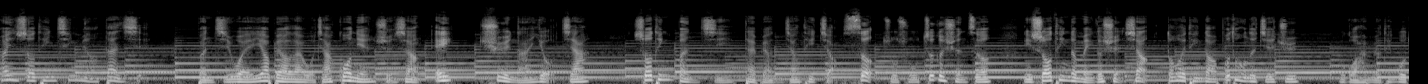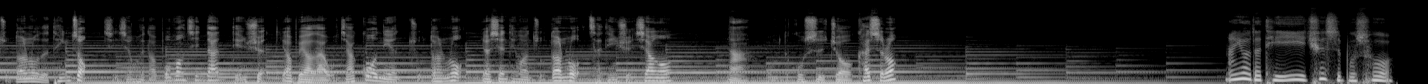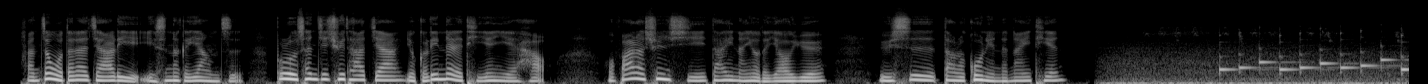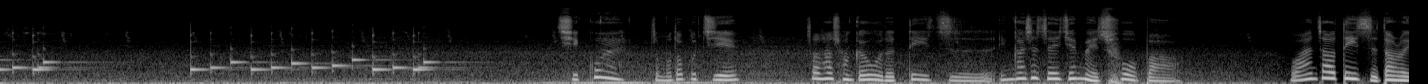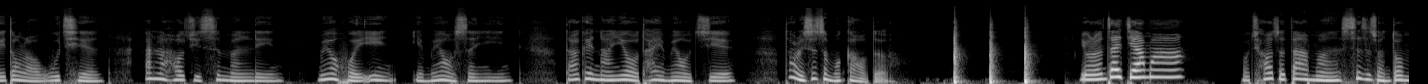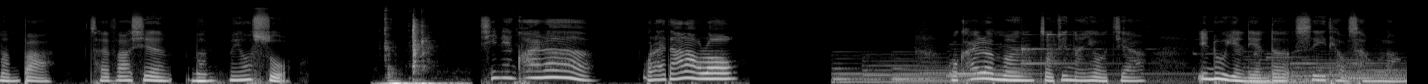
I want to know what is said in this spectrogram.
欢迎收听轻描淡写。本集为要不要来我家过年？选项 A 去男友家。收听本集代表你将替角色做出这个选择。你收听的每个选项都会听到不同的结局。如果还没有听过主段落的听众，请先回到播放清单，点选要不要来我家过年主段落。要先听完主段落才听选项哦。那我们的故事就开始喽。男友的提议确实不错。反正我待在家里也是那个样子，不如趁机去他家，有个另类的体验也好。我发了讯息答应男友的邀约，于是到了过年的那一天。奇怪，怎么都不接？照他传给我的地址，应该是这一间没错吧？我按照地址到了一栋老屋前，按了好几次门铃，没有回应，也没有声音。打给男友，他也没有接，到底是怎么搞的？有人在家吗？我敲着大门，试着转动门把，才发现门没有锁。新年快乐！我来打扰喽。我开了门，走进男友家，映入眼帘的是一条长廊。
